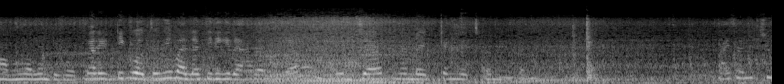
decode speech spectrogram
మమ్మీ వాళ్ళ ఇంటికి పోతాను వాళ్ళ ఇంటికి పోతుంది మళ్ళీ తిరిగి రాదంట మేము బయటకని తెచ్చుకొని ఉంటాం. పైసలు ఇచ్చు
